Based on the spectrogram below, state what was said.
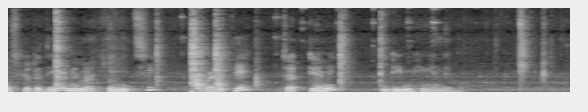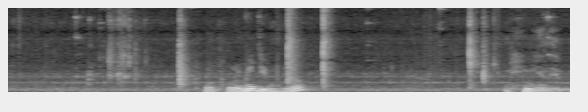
মশলাটা দিয়ে আমি মাখিয়ে নিচ্ছি। আবার এতে চারটে আমি ডিম ভেঙে নেব। তারপর আমি ডিমগুলো ভেঙে দেব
